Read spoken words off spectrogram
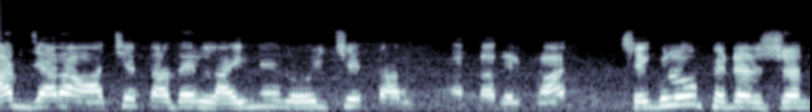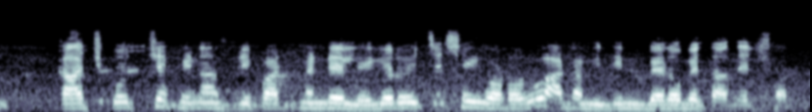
আর যারা আছে তাদের লাইনে রয়েছে, তার, তাদের কাজ, সেগুলোও ফেডারেশন কাজ করছে ফিনান্স ডিপার্টমেন্টে লেগে রয়েছে, সেই অর্ডারও আগামী দিন বেরোবে তাদের সাথে।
